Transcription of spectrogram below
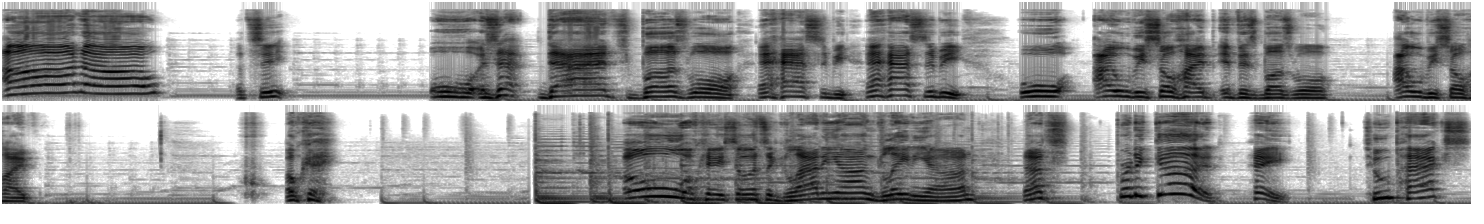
Oh, no. Let's see. Oh, is that? That's Buzzwole. It has to be. It has to be. Oh, I will be so hyped if it's Buzzwole. I will be so hyped. Okay. Oh, okay, so it's a Gladion Gladion. That's pretty good. Hey, two packs,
